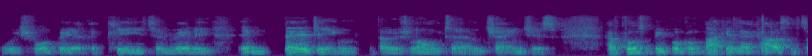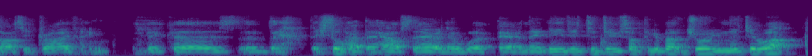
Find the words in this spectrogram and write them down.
which will be at the key to really embedding those long-term changes. Of course, people got back in their cars and started driving because they, they still had their house there and their work there, and they needed to do something about joining the two up,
